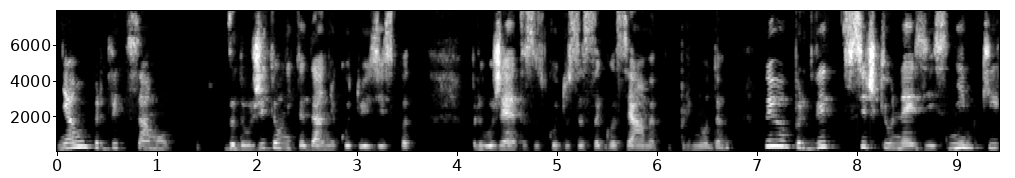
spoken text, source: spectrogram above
Нямам предвид само задължителните данни, които изискват приложенията, с които се съгласяваме по принуда, но имам предвид всички от тези снимки,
